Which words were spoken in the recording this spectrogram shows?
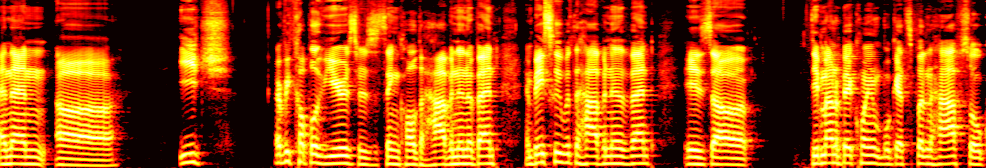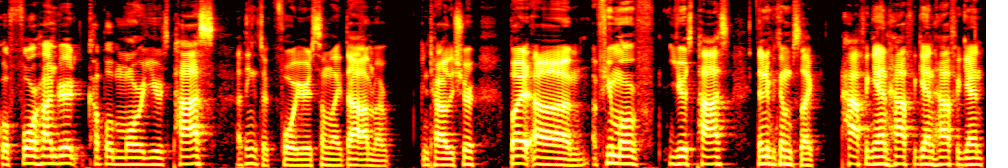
And then uh, each, every couple of years, there's a thing called the halving event. And basically what the halving event is uh, the amount of Bitcoin will get split in half. So it'll go 400, a couple more years pass. I think it's like four years, something like that. I'm not entirely sure. But um, a few more years pass, then it becomes like half again, half again, half again.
